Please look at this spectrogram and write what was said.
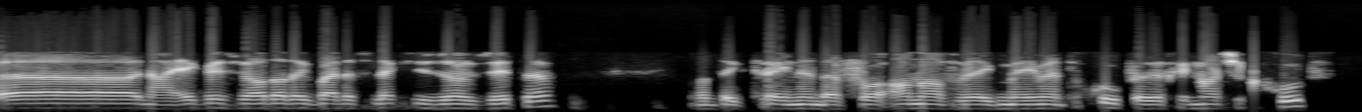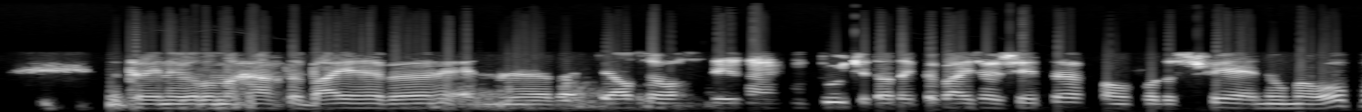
Ja. Nou, ik wist wel dat ik bij de selectie zou zitten. Want ik trainde daarvoor anderhalf week mee met de groep. Dat ging hartstikke goed. De trainer wilde me graag erbij hebben. En eh, bij Telstra was het eerst eigenlijk een toetje dat ik erbij zou zitten. Gewoon voor de sfeer en noem maar op.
